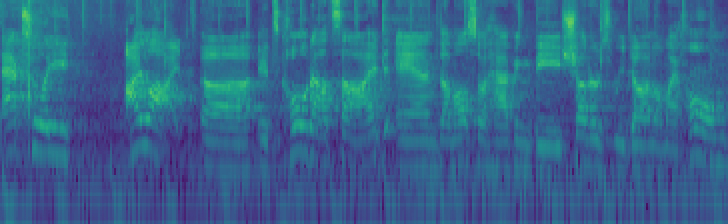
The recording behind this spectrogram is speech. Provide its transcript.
Actually, I lied. Uh, it's cold outside and I'm also having the shutters redone on my home.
